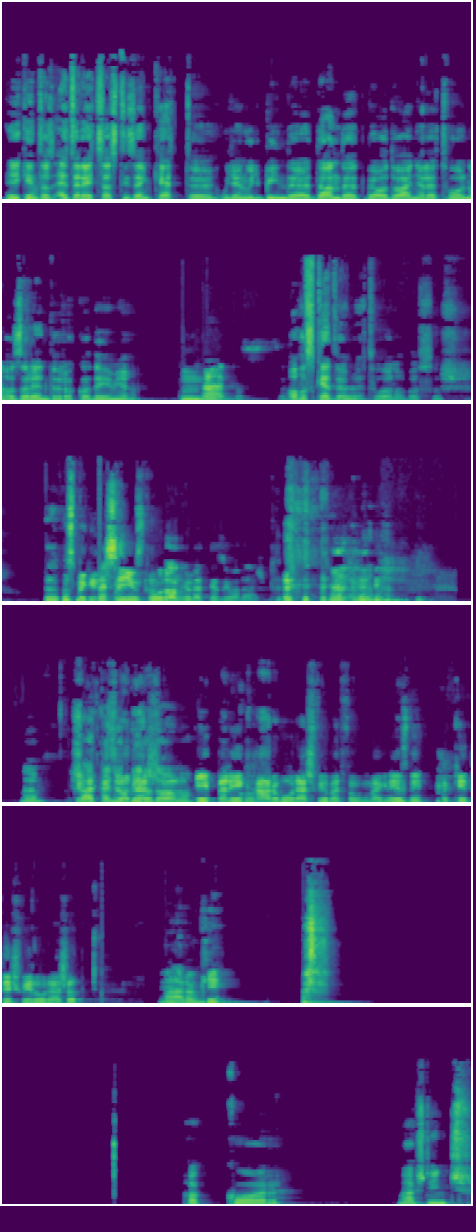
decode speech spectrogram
Egyébként az 1112 ugyanúgy Binder Dundet beadványa lett volna az a rendőrakadémia. Hmm. Hát, az... Ahhoz kedvem lett volna, basszus. Azt még Beszéljünk róla a következő adás? Nem. Sárkányok birodalma. Épp elég Akkor... három órás filmet fogunk megnézni, vagy két és fél órásat. Ára ki. Akkor más nincs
